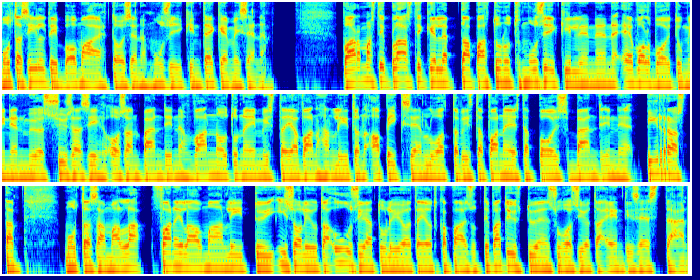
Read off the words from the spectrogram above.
mutta silti omaehtoisen musiikin tekemisen. Varmasti plastikille tapahtunut musiikillinen evolvoituminen myös sysäsi osan bändin vannoutuneimmista ja vanhan liiton apikseen luottavista faneista pois bändin pirrasta, mutta samalla fanilaumaan liittyi isoliuta uusia tulijoita, jotka paisuttivat yhtyeen suosiota entisestään.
